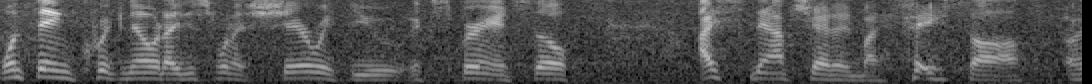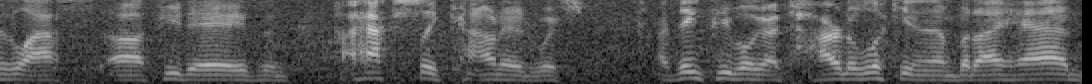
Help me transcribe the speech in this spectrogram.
One thing, quick note, I just want to share with you experience. So I Snapchatted my face off over the last uh, few days, and I actually counted, which I think people got tired of looking at them. But I had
